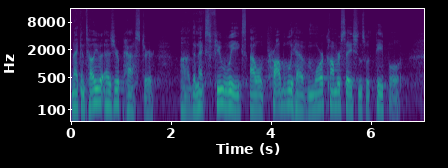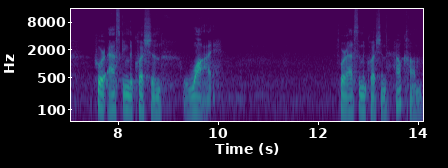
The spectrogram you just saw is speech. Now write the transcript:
And I can tell you as your pastor, uh, the next few weeks, I will probably have more conversations with people who are asking the question, why? Who are asking the question, how come?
